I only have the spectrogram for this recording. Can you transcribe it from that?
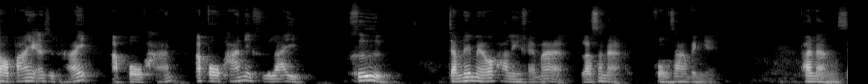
ต่อไปอันสุดท้ายอะโปพาร์ตอะโปพาร์ตเนี่ยคืออะไร คือจำได้ไหมว่าพาเลนไคมาลักษณะโครงสร้างเป็นไง ผนังเซ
